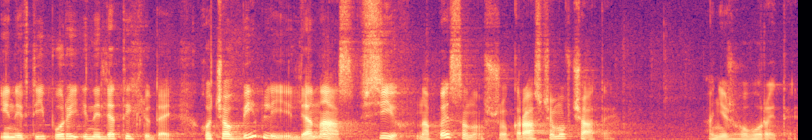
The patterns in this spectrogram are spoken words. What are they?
І не в тій порі, і не для тих людей. Хоча в Біблії для нас всіх написано, що краще мовчати, аніж говорити.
